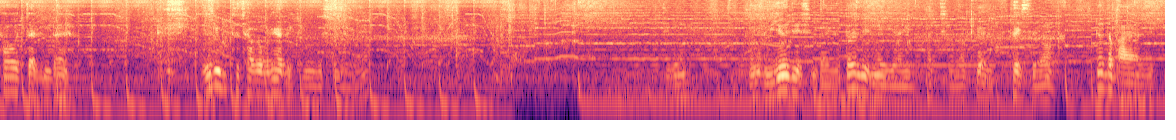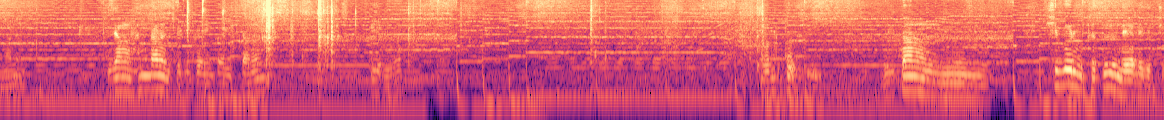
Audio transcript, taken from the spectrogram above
4호짜리인데 여기부터 작업을 해야 될지 모르겠습니다. 이어져 있습니다. 이게 떨어져 있는 게 아니고 같이 어깨가 붙어 있어요. 뜯어봐야 알겠지만 기장을 한다는 소리 거니까 일단은 빼고요. 일단은 10월부터 뜯어내야 되겠죠.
